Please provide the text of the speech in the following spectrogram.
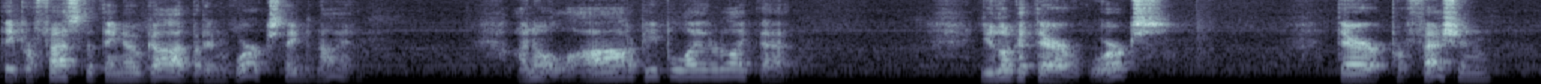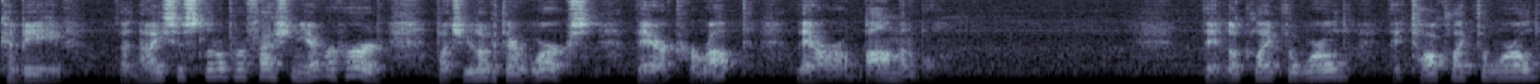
They profess that they know God, but in works they deny Him. I know a lot of people that are like that. You look at their works, their profession can be the nicest little profession you ever heard, but you look at their works, they are corrupt, they are abominable. They look like the world, they talk like the world,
